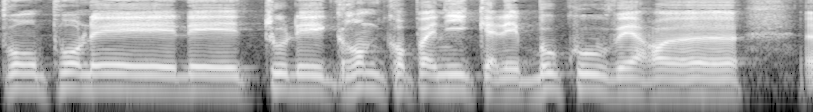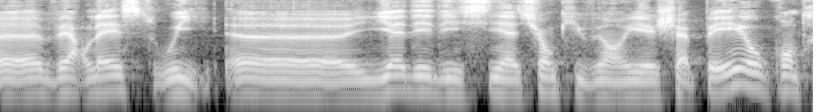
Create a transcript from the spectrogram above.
pour pour les les tous les grandes compagnies qui allaient beaucoup vers euh, vers l'est, oui, il y a des destinations qui vont y échapper. Au contraire.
